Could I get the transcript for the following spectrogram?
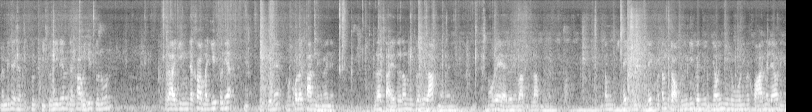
มันไม่ใช่กระตุกอีกตัวนี้เด้มันจะเข้าไปยึดตัวนู้นเวลายิงจะเข้ามายึดตัวเนี้ยเนี่ยตัวเนี้ยมันคนละชั้นเห็นไหมเนี่ยเวลาใส่จะต้องมีตัวที่รับเนี่ยมันหัวแว่ตัวนี้รับรับเนี่ยมันมันต้องเล็กเล็กมันต้องเจาะพื้นที่เป็นยังไม่มีรูนี่มันคว้านไปแล้วนี่ไง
